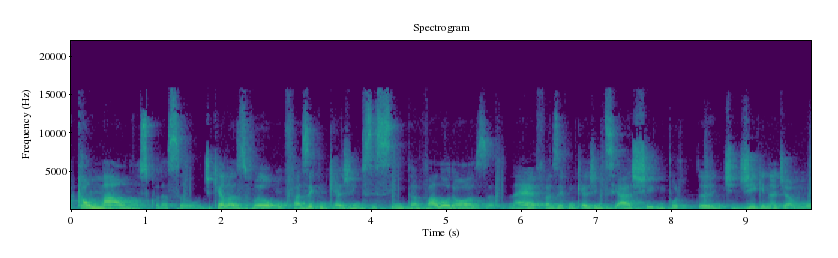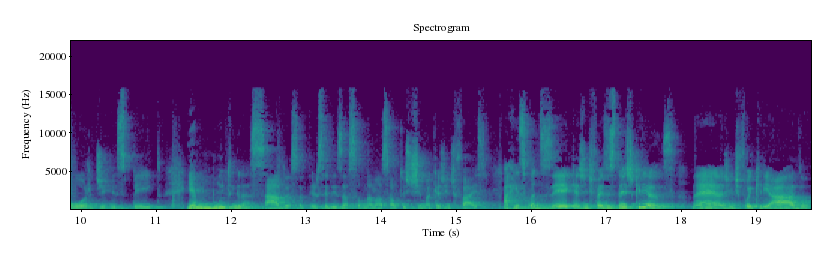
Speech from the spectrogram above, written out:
acalmar o nosso coração, de que elas vão fazer com que a gente se sinta valorosa, né? Fazer com que a gente se ache importante, digna de amor, de respeito. E é muito engraçado essa terceirização da nossa autoestima que a gente faz. Arrisco a dizer que a gente faz isso desde criança né? A gente foi criado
